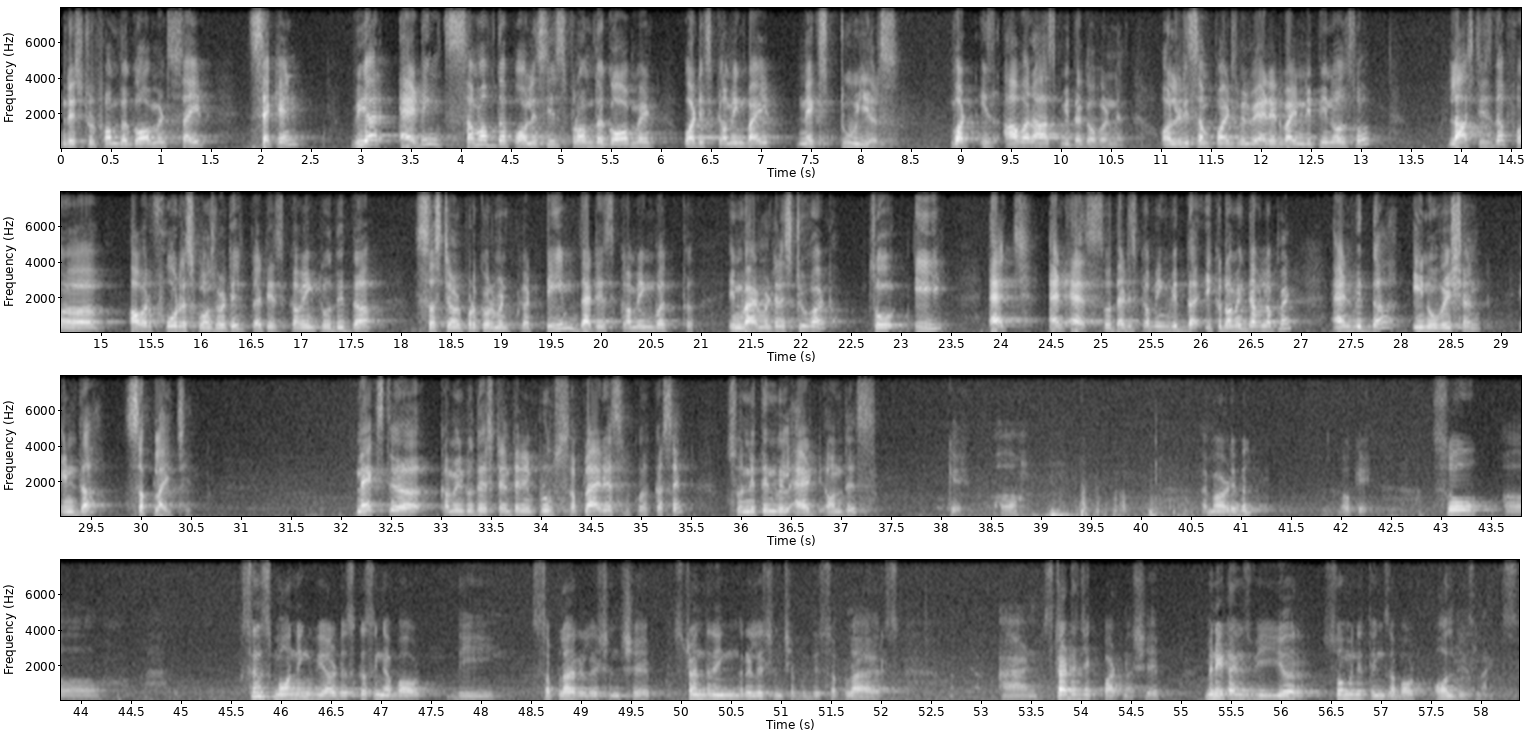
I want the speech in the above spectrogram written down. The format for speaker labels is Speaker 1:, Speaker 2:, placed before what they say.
Speaker 1: understood from the government side. Second, we are adding some of the policies from the government what is coming by next two years. What is our ask with the governance? Already some points will be added by Nitin also. Last is the uh, our four responsibilities that is coming to the, the sustainable procurement team that is coming with environmental steward. So E, H and S. So that is coming with the economic development and with the innovation in the supply chain. Next, uh, coming to the strength and improve supply reciprocity. So Nitin will add on this.
Speaker 2: Okay. Uh, am audible? Okay. So, uh, since morning we are discussing about the supplier relationship, strengthening relationship with the suppliers, and strategic partnership. Many times we hear so many things about all these lines.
